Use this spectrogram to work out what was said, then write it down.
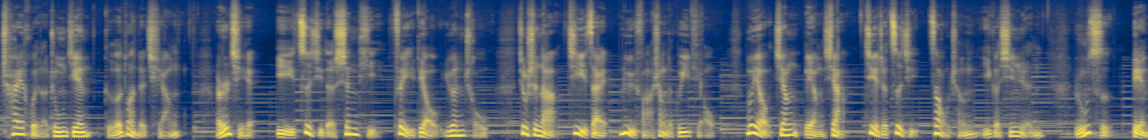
拆毁了中间隔断的墙，而且以自己的身体废掉冤仇，就是那记在律法上的规条。为要将两下借着自己造成一个新人，如此便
